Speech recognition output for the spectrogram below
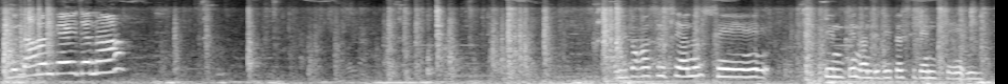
Gandahan kayo dyan ha? Andito kasi si ano si Tintin, ando dito si Tintin.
